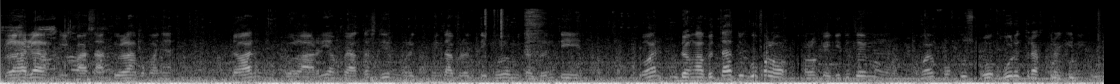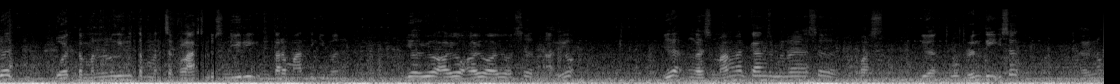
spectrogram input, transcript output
Belah dah IPA satu lah pokoknya dan gue lari sampai atas dia minta berhenti mulu minta berhenti. Gue kan udah nggak betah tuh gue kalau kalau kayak gitu tuh emang pokoknya fokus. Gue gue udah teriak-teriak gini udah buat temen lu ini temen sekelas lu sendiri ntar mati gimana? Ya yo ayo ayo ayo set. Ayo. Dia nggak semangat kan sebenarnya set. Pas dia gue berhenti set. Ayo no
